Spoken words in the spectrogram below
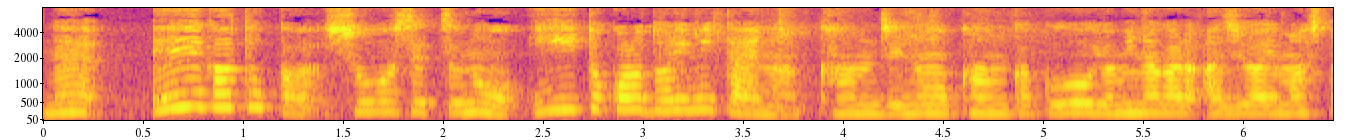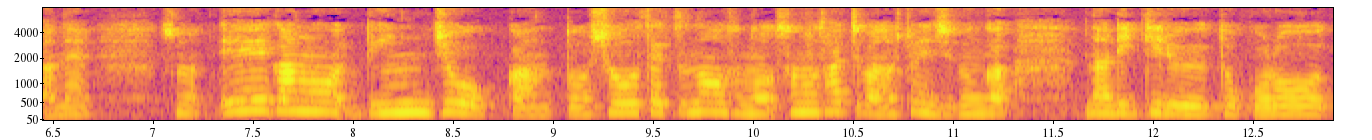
ね映画とか小説のいいところ取りみたいな感じの感覚を読みながら味わいましたね。その映画の臨場感と小説のそのその立場の人に自分がなりきるところ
